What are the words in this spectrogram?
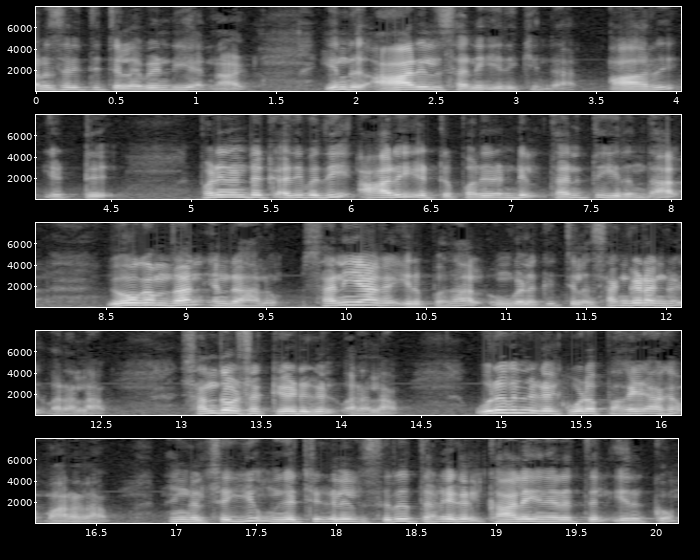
அனுசரித்து செல்ல வேண்டிய நாள். இன்று ஆறில் சனி இருக்கின்றார். ஆறு எட்டு பன்னிரெண்டுக்கு அதிபதி ஆறு எட்டு பன்னிரெண்டில் தனித்து இருந்தால் யோகம்தான் என்றாலும் சனியாக இருப்பதால் உங்களுக்கு சில சங்கடங்கள் வரலாம். சந்தோஷக்கேடுகள் வரலாம். உறவினர்கள் கூட பகையாக மாறலாம். நீங்கள் செய்யும் முயற்சிகளில் சிறு தடைகள் காலை நேரத்தில் இருக்கும்.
